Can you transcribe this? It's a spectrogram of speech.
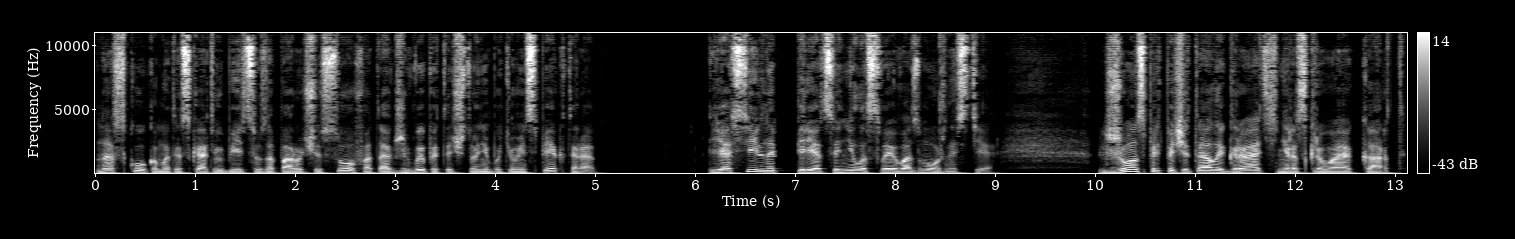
наскоком отыскать убийцу за пару часов, а также выпытать что-нибудь у инспектора, я сильно переоценила свои возможности. Джонс предпочитал играть, не раскрывая карт.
